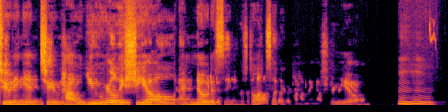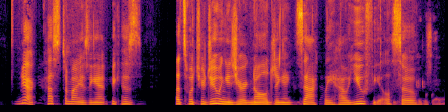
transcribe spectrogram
tuning into how you really feel and noticing the thoughts that are coming up for you. Mm-hmm. Yeah, customizing it because that's what you're doing is you're acknowledging exactly how you feel. So exactly.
